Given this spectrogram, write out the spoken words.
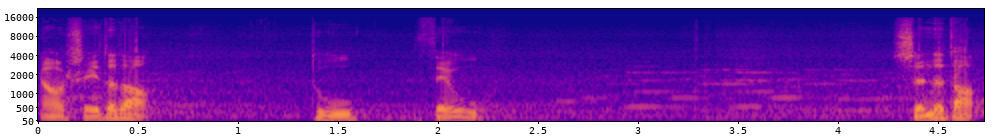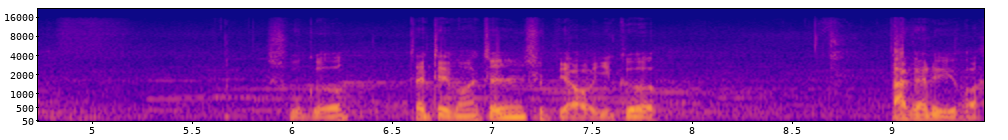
然后谁的道？do theu 神的道，属格，在这地方真是表一个大概率化，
